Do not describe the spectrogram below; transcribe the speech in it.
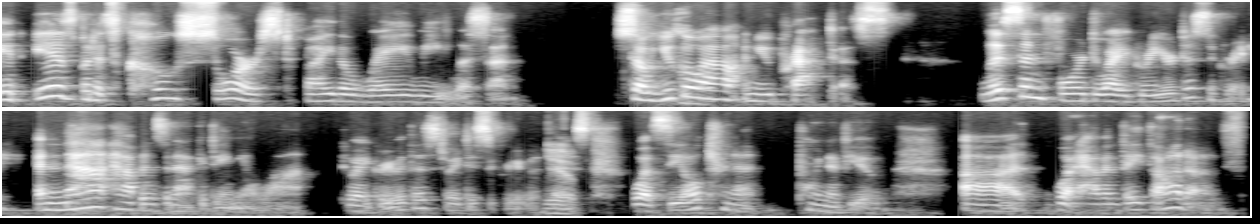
it is but it's co-sourced by the way we listen. So you go out and you practice. Listen for do i agree or disagree? And that happens in academia a lot. Do i agree with this? Do i disagree with yep. this? What's the alternate point of view? Uh, what haven't they thought of?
